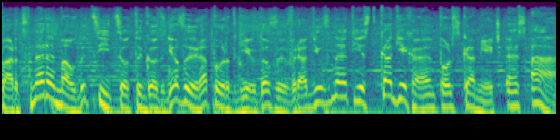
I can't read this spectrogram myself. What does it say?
Partnerem audycji cotygodniowy raport giełdowy w Radiu Wnet jest KGHM Polska Miedź SA.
